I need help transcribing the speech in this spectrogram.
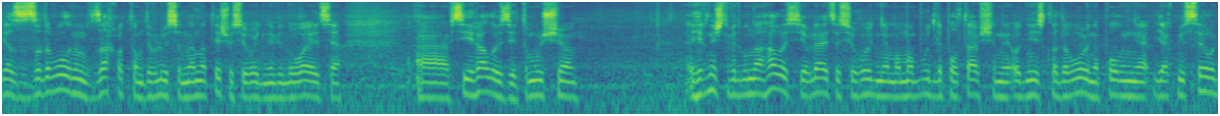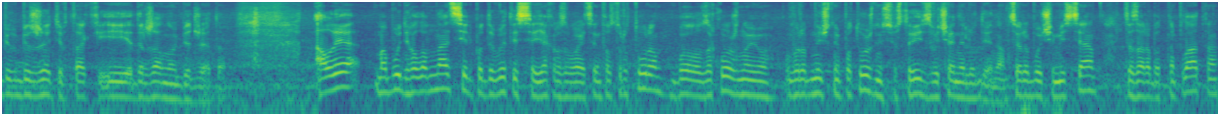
Я з задоволеним захватом дивлюся на, те, що сьогодні відбувається в цій галузі, тому що Гірнична відбувна галузь є сьогодні, мабуть, для Полтавщини однією складовою наповнення як місцевих бюджетів, так і державного бюджету. Але, мабуть, головна ціль подивитися, як розвивається інфраструктура, бо за кожною виробничною потужністю стоїть звичайна людина. Це робочі місця, це заробітна плата,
